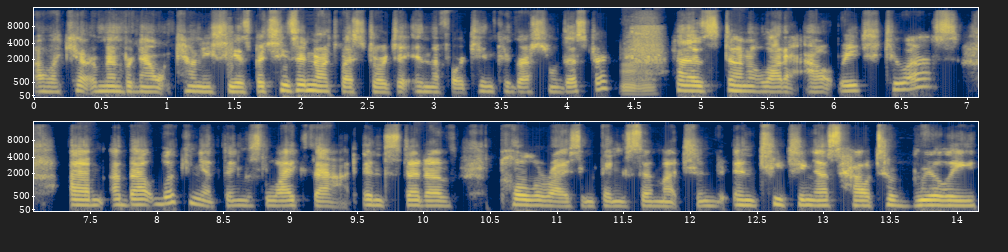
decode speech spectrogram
oh I can't remember now what county she is, but she's in Northwest Georgia in the 14th congressional district. Mhm. Has done a lot of outreach to us um, about looking at things like that instead of polarizing things so much and, and teaching us how to really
